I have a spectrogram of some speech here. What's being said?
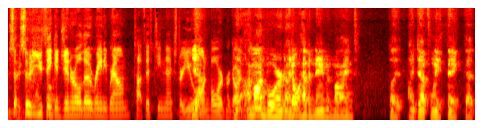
So, so do you think in general though, Randy Brown top fifteen next? Are you Yeah. on board regardless? Yeah, I'm on board. I don't have a name in mind, but I definitely think that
